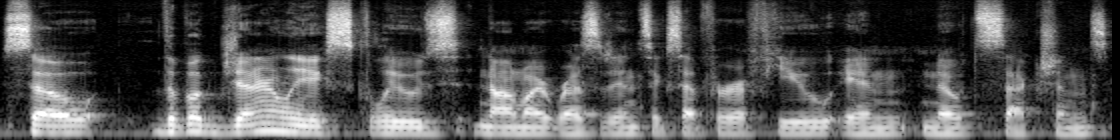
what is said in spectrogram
So the book generally excludes non white residents except for a few in notes sections.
